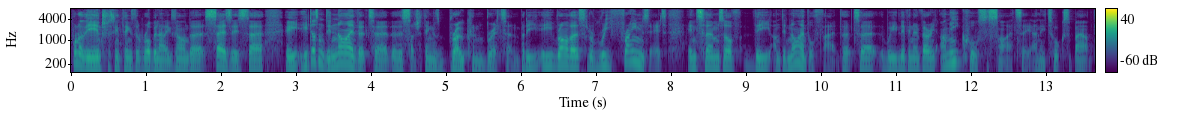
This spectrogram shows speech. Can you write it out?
One of the interesting things that Robin Alexander says is uh, he, he doesn't deny that uh, there's such a thing as broken Britain, but he, he rather sort of reframes it in terms of the undeniable fact that uh, we live in a very unequal society. And he talks about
